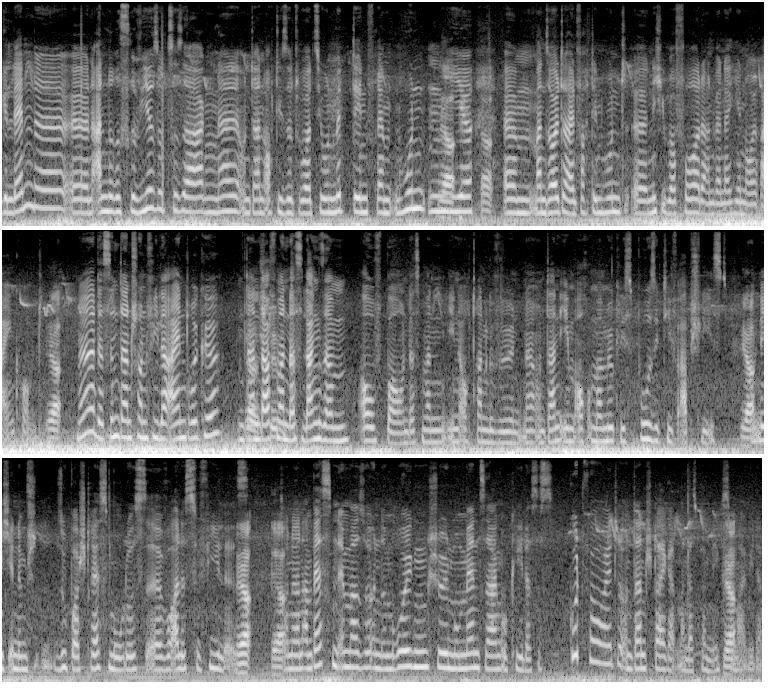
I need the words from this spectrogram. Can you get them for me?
Gelände, äh, ein anderes Revier sozusagen ne? und dann auch die Situation mit den fremden Hunden Ja, hier. ja. Ähm, man sollte einfach den Hund äh, nicht überfordern, wenn er hier neu reinkommt. ja, Ne? Das sind dann schon viele Eindrücke und dann darf stimmt. man das langsam aufbauen, dass man ihn auch dran gewöhnt ne? und dann eben auch immer möglichst positiv abschließt und nicht in einem super Stressmodus, äh, wo alles zu viel ist sondern am besten immer so in einem ruhigen, schönen Moment sagen, okay, das ist gut für heute und dann steigert man das beim nächsten Ja. Mal wieder.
